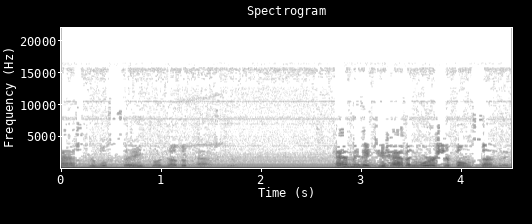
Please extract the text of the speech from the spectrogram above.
pastor will say to another pastor. How many did you have in worship on Sunday?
